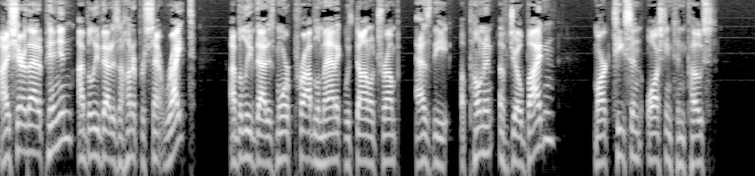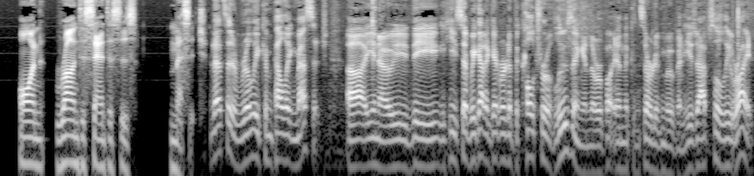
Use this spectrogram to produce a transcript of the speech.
I share that opinion. I believe that is 100% right. I believe that is more problematic with Donald Trump as the opponent of Joe Biden. Mark Thiessen, Washington Post, on Ron DeSantis's message. That's a really compelling message. Uh, you know, the, he said we got to get rid of the culture of losing in the in the conservative movement. He's absolutely right.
